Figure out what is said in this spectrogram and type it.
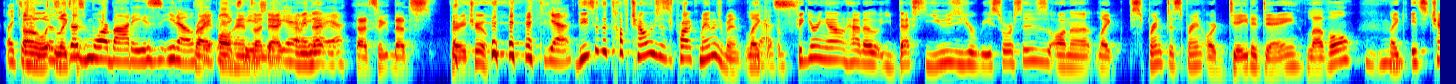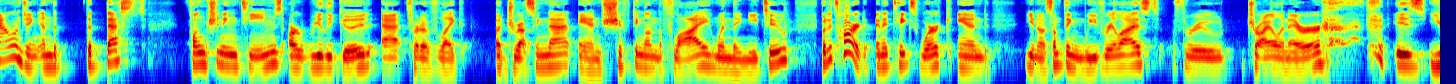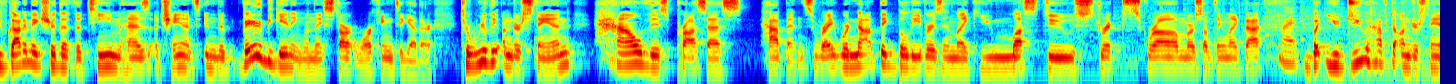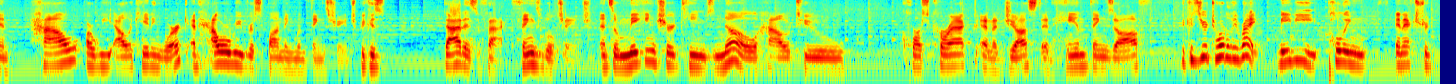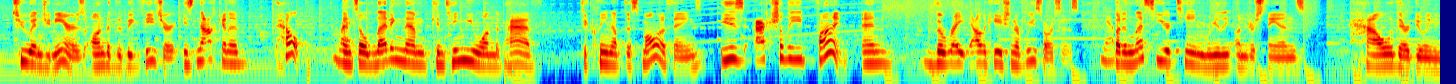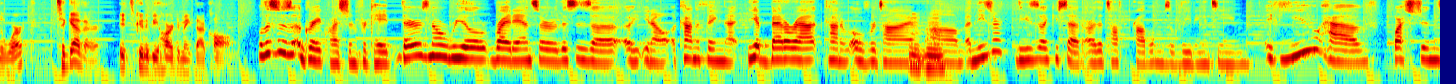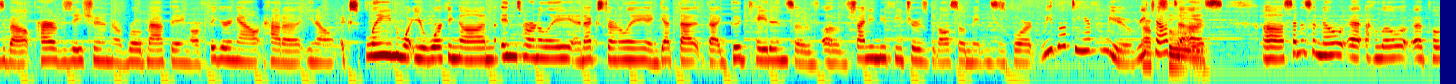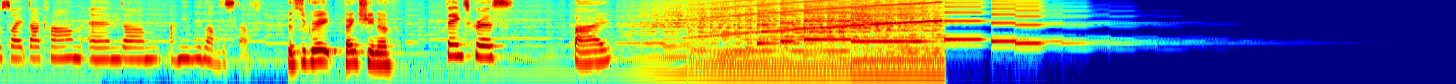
Like does, Oh, does, like- does more bodies, you know, right all hands on issue? deck Yeah, i mean yeah, that that's that's very true yeah. yeah. these are the tough challenges of product management like Yes. figuring out how to best use your resources on a like sprint to sprint or day to day level Mm-hmm. like it's challenging and the the best functioning teams are really good at sort of like addressing that and shifting on the fly when they need to. But it's hard and it takes work and you know something we've realized through trial and error is you've got to make sure that the team has a chance in the very beginning when they start working together to really understand how this process happens right? We're not big believers in like you must do strict scrum or something like that. Right. but you do have to understand how are we allocating work and how are we responding when things change? Because that is a fact things will change and so making sure teams know how to course correct and adjust and hand things off because you're totally right. Maybe pulling an extra two engineers onto the big feature is not going to help. And so letting them continue on the path to clean up the smaller things is actually fine and the right allocation of resources. Yep. But unless your team really understands how they're doing the work together, it's going to be hard to make that call. Well, this is a great question for Kate. There is no real right answer. This is a, a you know a kind of thing that you get better at kind of over time. Mm-hmm. Um, and these are these, like you said, are the tough problems of leading a team. If you have questions about prioritization or road mapping or figuring out how to you know explain what you're working on internally and externally and get that that good cadence of, of shiny new features, but also maintenance support, we'd love to hear from you. Reach out to us. Uh, send us a note at hello at And um, I mean, we love this stuff. This is great. Thanks, Gina. Thanks, Chris. Bye.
